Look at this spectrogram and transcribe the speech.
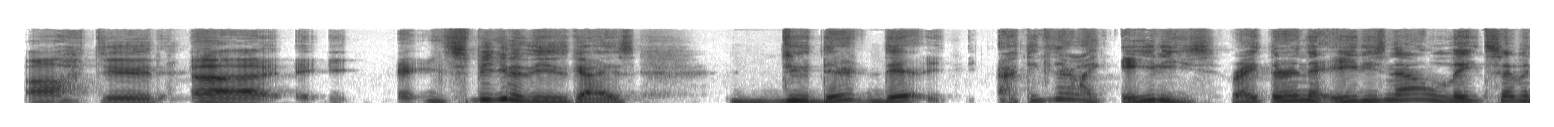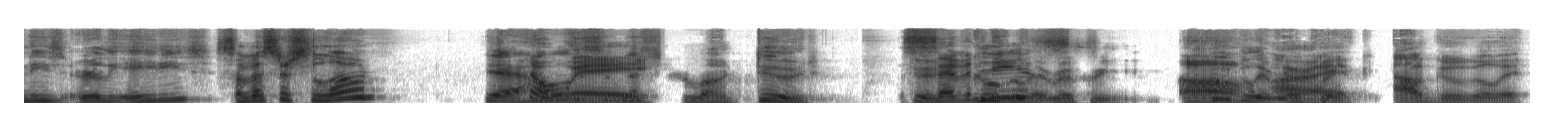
oh dude uh speaking of these guys dude they're they're I think they're like 80s, right? They're in their 80s now, late 70s, early 80s. Sylvester Stallone? Yeah, No how old is way. Sylvester Stallone? dude. Dude, 70s? Google it real quick. Oh, Google it real all right. quick. I'll Google it.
